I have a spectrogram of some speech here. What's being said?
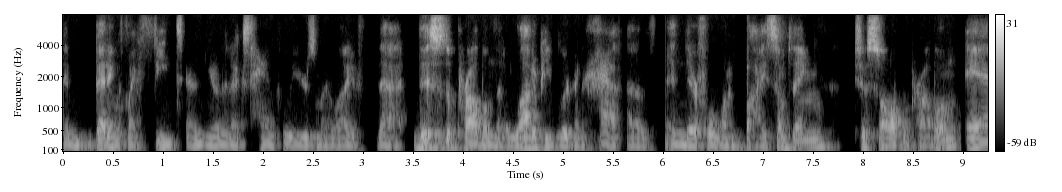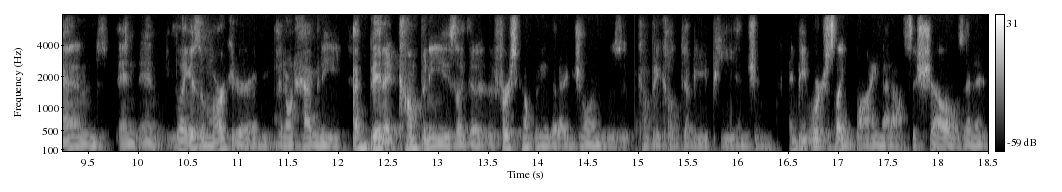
am betting with my feet and you know the next handful of years of my life that this is problem that a lot of people are going to have and therefore want to buy something to solve the problem. And and and like as a marketer i don't have any i've been at companies like the, the first company that i joined was a company called wp engine. And people were just like buying that off the shelves. And it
